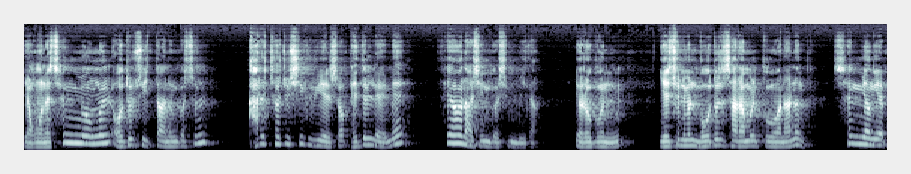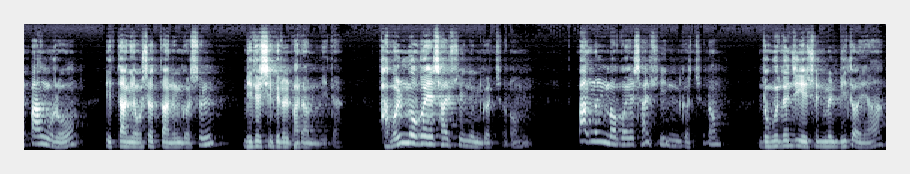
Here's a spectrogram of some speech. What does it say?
영원한 생명을 얻을 수 있다는 것을 가르쳐 주시기 위해서 베들레헴에 태어나신 것입니다. 여러분, 예수님은 모든 사람을 구원하는 생명의 빵으로 이 땅에 오셨다는 것을 믿으시기를 바랍니다. 밥을 먹어야 살 수 있는 것처럼 빵을 먹어야 살 수 있는 것처럼 누구든지 예수님을 믿어야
